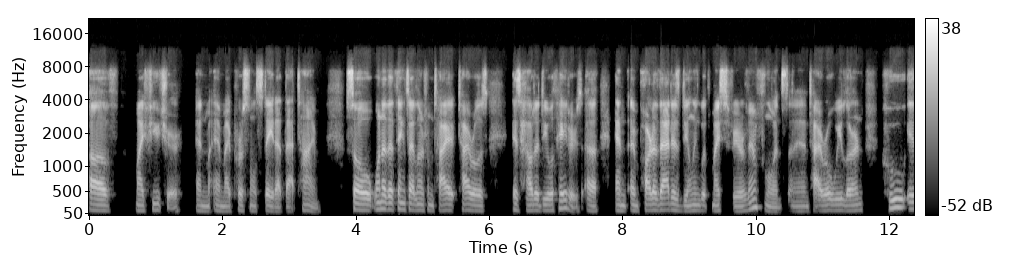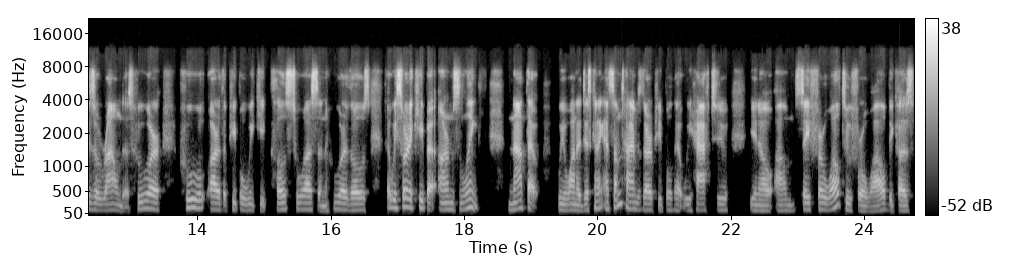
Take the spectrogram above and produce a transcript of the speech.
of my future and my, and my personal state at that time. So one of the things I learned from Ty, Tyro is, is how to deal with haters. Uh, and, and part of that is dealing with my sphere of influence. And in Tyro, we learn who is around us, who are who are the people we keep close to us, and who are those that we sort of keep at arm's length. Not that we want to disconnect. And sometimes there are people that we have to, you know, um, say farewell to for a while because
